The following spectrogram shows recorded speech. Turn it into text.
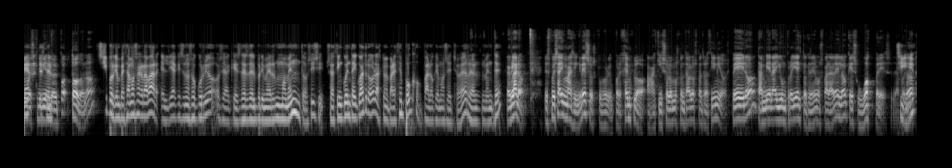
escribiendo el, todo, ¿no? Sí, porque empezamos a grabar el día que se nos ocurrió, o sea que es desde el primer momento, sí, sí. O sea, 54 horas, que me parece poco para lo que hemos hecho, ¿eh? Realmente. Pero claro, después hay más ingresos, que por, ejemplo, aquí solo hemos contado los patrocinios, pero también hay un proyecto que tenemos paralelo que es WordPress, ¿de acuerdo?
